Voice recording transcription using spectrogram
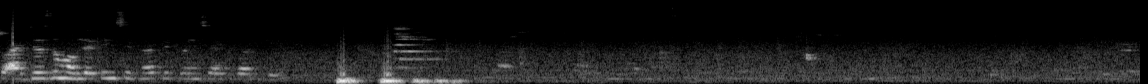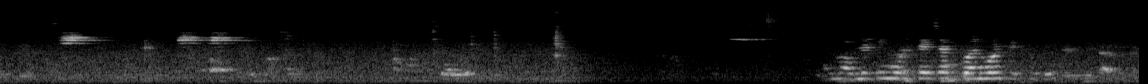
So adjust the modulating signal frequency at 1 k. Modulating voltage at 1 volt peak to peak.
